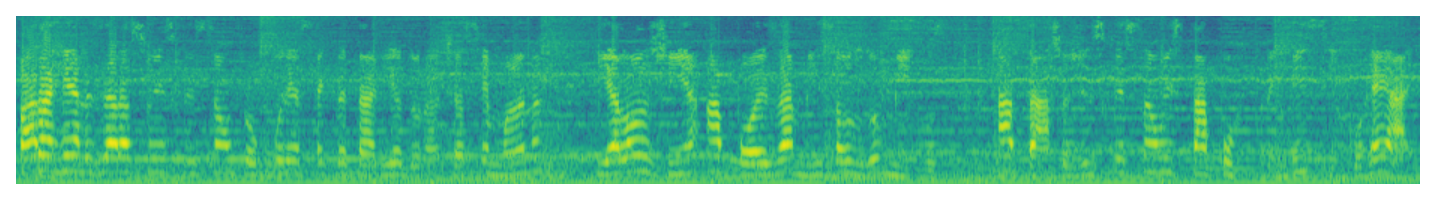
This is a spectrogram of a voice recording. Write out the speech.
Para realizar a sua inscrição, procure a secretaria durante a semana e a lojinha após a missa aos domingos. A taxa de inscrição está por 35 reais.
